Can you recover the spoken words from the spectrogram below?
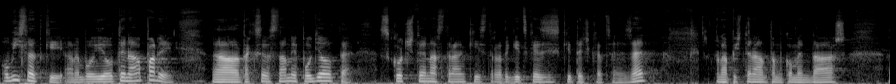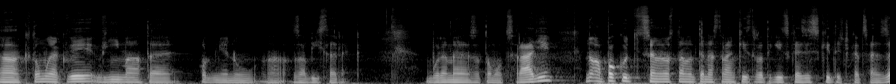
o výsledky, anebo i o ty nápady, eh, tak se s námi podělte. Skočte na stránky strategickézisky.cz a napište nám tam komentář eh, k tomu, jak vy vnímáte odměnu za výsledek. Budeme za to moc rádi. No a pokud se nedostanete na stránky strategickézisky.cz,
